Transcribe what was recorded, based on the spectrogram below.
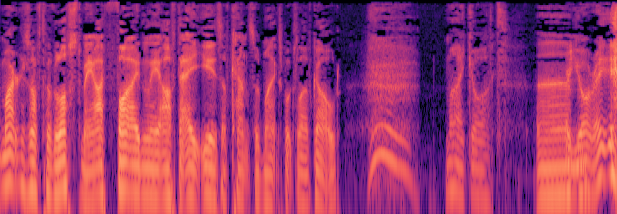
Microsoft have lost me. I finally, after eight years, I've cancelled my Xbox Live Gold. My God. Um, Are you alright?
